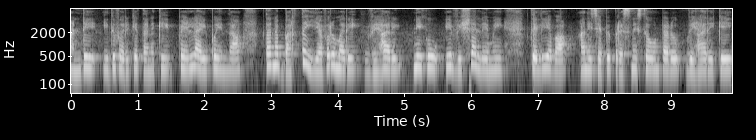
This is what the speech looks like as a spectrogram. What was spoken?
అంటే ఇదివరకే తనకి పెళ్ళి అయిపోయిందా? తన భర్త ఎవరు మరి? విహారి నీకు ఈ విషయాలేమీ తెలియవా? అని చెప్పి ప్రశ్నిస్తూ ఉంటాడు. విహారికి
